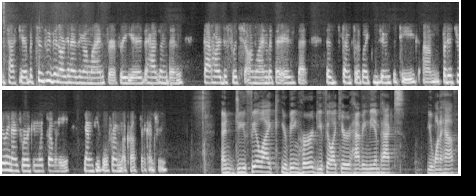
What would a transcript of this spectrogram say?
this past year. But since we've been organizing online for for years, it hasn't been that hard to switch to online, but there is that the sense of like Zoom fatigue. Um, but it's really nice working with so many young people from across the country. And do you feel like you're being heard? Do you feel like you're having the impact you want to have?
